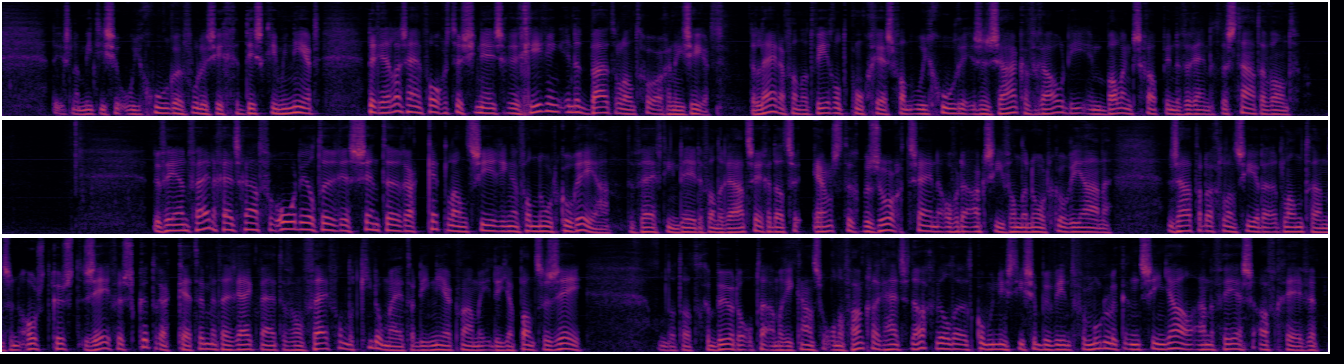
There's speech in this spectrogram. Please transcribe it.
De islamitische Oeigoeren voelen zich gediscrimineerd. De rellen zijn volgens de Chinese regering in het buitenland georganiseerd. De leider van het Wereldcongres van Oeigoeren is een zakenvrouw die in ballingschap in de Verenigde Staten woont. De VN-veiligheidsraad veroordeelt de recente raketlanceringen van Noord-Korea. De 15 leden van de raad zeggen dat ze ernstig bezorgd zijn over de actie van de Noord-Koreanen. Zaterdag lanceerde het land aan zijn oostkust zeven skutraketten met een rijkwijde van 500 kilometer die neerkwamen in de Japanse zee omdat dat gebeurde op de Amerikaanse onafhankelijkheidsdag wilde het communistische bewind vermoedelijk een signaal aan de VS afgeven.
